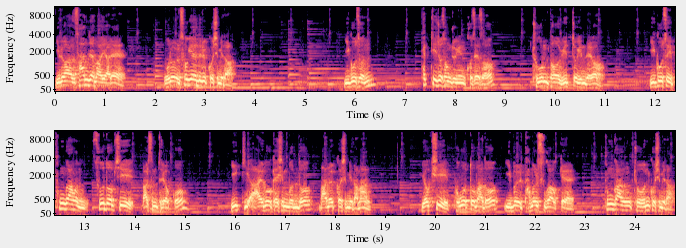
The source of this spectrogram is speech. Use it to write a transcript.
이러한 산재바위 아래 오늘 소개해드릴 곳입니다. 이곳은 택지 조성 중인 곳에서 조금 더 위쪽인데요. 이곳의 풍광은 수도 없이 말씀드렸고 익히 알고 계신 분도 많을 것입니다만 역시 보고 또 봐도 입을 다물 수가 없게 풍광 좋은 곳입니다.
